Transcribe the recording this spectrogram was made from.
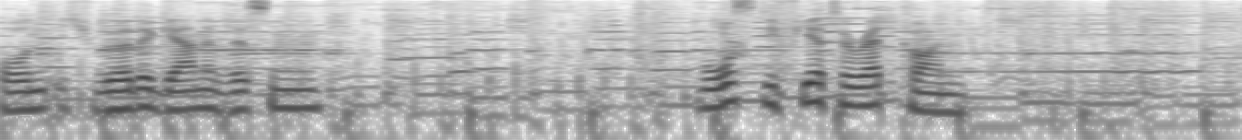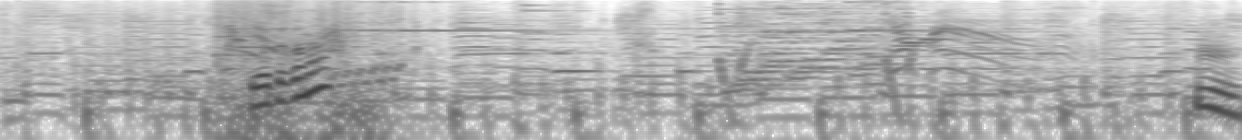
Und ich würde gerne wissen, wo ist die vierte Redcoin? Hier drinne? Hm.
